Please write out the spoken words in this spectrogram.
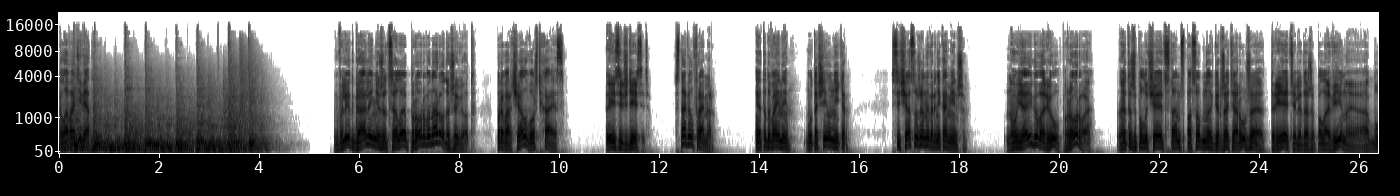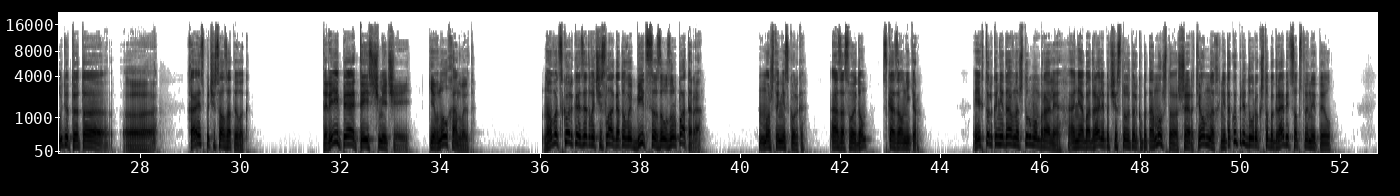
Глава 9. «В Литгалине же целая прорва народа живет», — проворчал вождь Хаес. «Тысяч десять», — вставил Фрамер. «Это до войны», — уточнил Никер. «Сейчас уже наверняка меньше». «Ну, я и говорю, прорва. Это же получается там способных держать оружие треть или даже половина, а будет это... Э, Хайс почесал затылок. «Три-пять тысяч мечей», — кивнул Ханвальд. «Но вот сколько из этого числа готовы биться за узурпатора?» «Может, и нисколько. А за свой дом?» — сказал Никер. «Их только недавно штурмом брали. Они ободрали подчастую только потому, что Шер Темных не такой придурок, чтобы грабить собственный тыл.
